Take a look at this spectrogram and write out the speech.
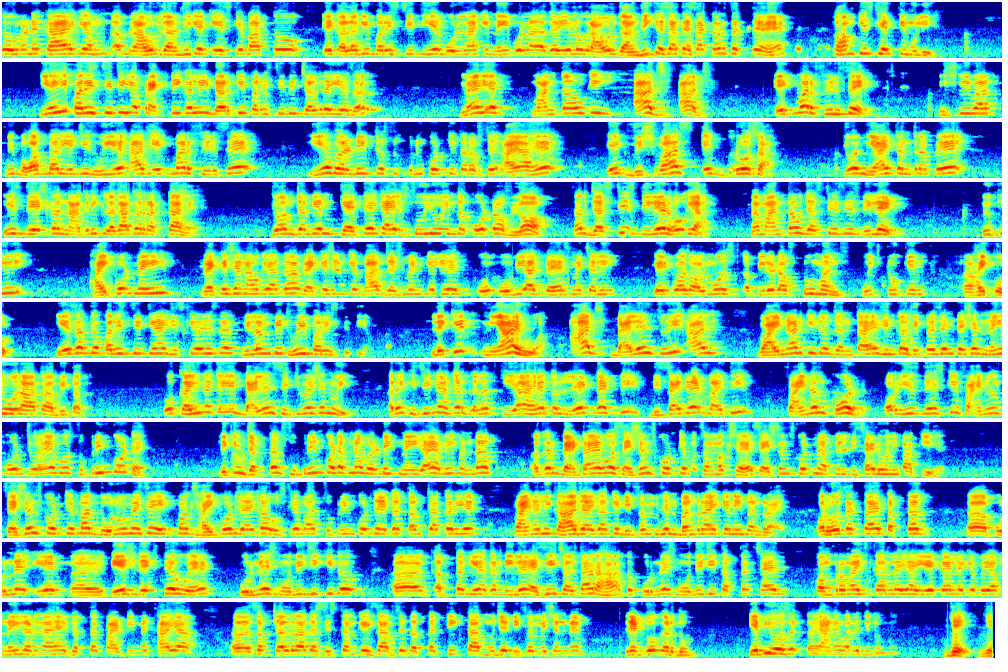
तो उन्होंने कहा है कि हम, अब राहुल गांधी के केस के बाद तो एक अलग ही परिस्थिति है, बोलना कि नहीं बोलना, अगर ये लोग राहुल गांधी के साथ ऐसा कर सकते हैं तो हम किस खेत की मूली है? यही परिस्थिति जो प्रैक्टिकली डर की परिस्थिति चल रही है, सर, मैं ये मानता हूँ कि आज आज, एक बार फिर से, पिछली बार भी बहुत बार ये चीज़ हुई है, आज एक बार फिर से ये वर्डिक जो सुप्रीम कोर्ट की तरफ़ से आया है, एक विश्वास, एक भरोसा, जो न्याय तंत्र पे इस देश का नागरिक लगाकर रखता है। जो हम जब हम कहते हैं कि I sue you in the court of law sir justice delayed हो गया। मैं मानता हूँ जस्टिस इज़ डिलेड क्योंकि हाईकोर्ट में ही वैकेशन हो गया था। वैकेशन के बाद जजमेंट के लिए वो, वो भी आज बहस में चली कि it was almost a period of two months which took in high court ये सब जो परिस्थितियाँ हैं जिसकी वजह से विलंबित हुई परिस्थितियाँ। लेकिन न्याय हुआ। आज बैलेंस हुई। आज वायनाड की जो जनता है, जिनका रिप्रेजेंटेशन नहीं हो रहा था अभी तक, वो कहीं ना कहीं एक बैलेंस सिचुएशन हुई। अरे, किसी ने अगर गलत किया है तो let that be decided by the final court और इस देश की फाइनल कोर्ट जो है, वो सुप्रीम कोर्ट है। लेकिन जब तक सुप्रीम कोर्ट अपना वर्डिक नहीं जाए, अभी बंदा अगर बैठा है, वो सेशंस कोर्ट के समक्ष है सेशंस कोर्ट में अपील डिसाइड होनी बाकी है। सेशंस कोर्ट के बाद दोनों में से एक पक्ष हाई कोर्ट जाएगा, उसके बाद सुप्रीम कोर्ट जाएगा, तब जाकर ये फाइनली कहा जाएगा कि डिफेमेशन बन रहा है कि नहीं बन रहा है? और हो सकता है तब तक पूर्णे ये एज देखते हुए पूर्णेश मोदी जी की तो कब तक ये अगर डिले ऐसे ही चलता रहा तो पूर्णेश मोदी जी तब तक शायद कॉम्प्रोमाइज कर ले या ये कर ले कि भाई अब नहीं लड़ना है, जब तक पार्टी में था या सब चल रहा था सिस्टम के हिसाब से, तब तक ठीक था, अब मुझे डिफेमेशन में लेट गो कर दो। ये भी हो सकता है आने वाले दिनों में। जी जी।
